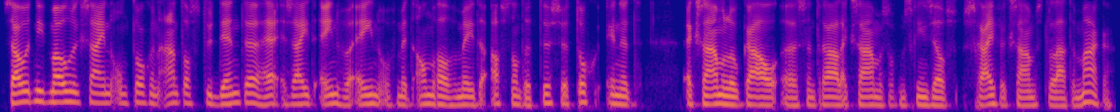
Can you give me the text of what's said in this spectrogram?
Zou het niet mogelijk zijn om toch een aantal studenten, hè, zij het één voor één of met anderhalve meter afstand ertussen, toch in het examenlokaal uh, centrale examens of misschien zelfs schrijfexamens te laten maken?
